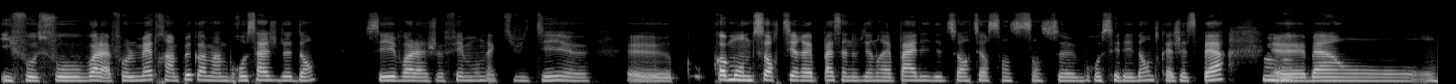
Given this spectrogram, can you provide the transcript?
il faut, faut, voilà, faut le mettre un peu comme un brossage de dents. C'est voilà, je fais mon activité euh, comme on ne sortirait pas, ça ne viendrait pas à l'idée de sortir sans, se brosser les dents, en tout cas j'espère, mmh euh, ben on,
